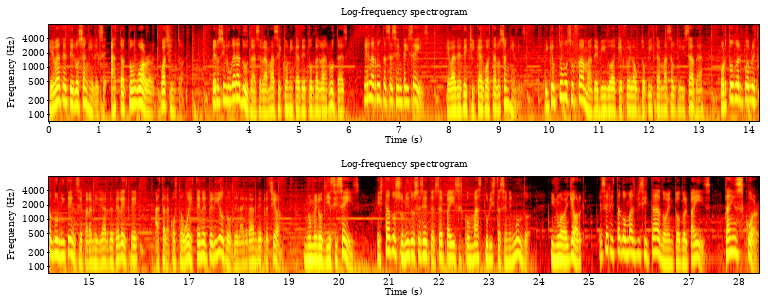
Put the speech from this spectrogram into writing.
que va desde Los Ángeles hasta Tom Water, Washington. Pero sin lugar a dudas, la más icónica de todas las rutas es la Ruta 66, que va desde Chicago hasta Los Ángeles, y que obtuvo su fama debido a que fue la autopista más utilizada por todo el pueblo estadounidense para migrar desde el este hasta la costa oeste en el periodo de la Gran Depresión. Número 16. Estados Unidos es el tercer país con más turistas en el mundo y Nueva York es el estado más visitado en todo el país. Times Square,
